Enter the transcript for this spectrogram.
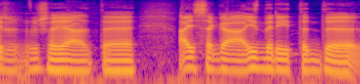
ir šajā aizsargā izdarīt tad, uh,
